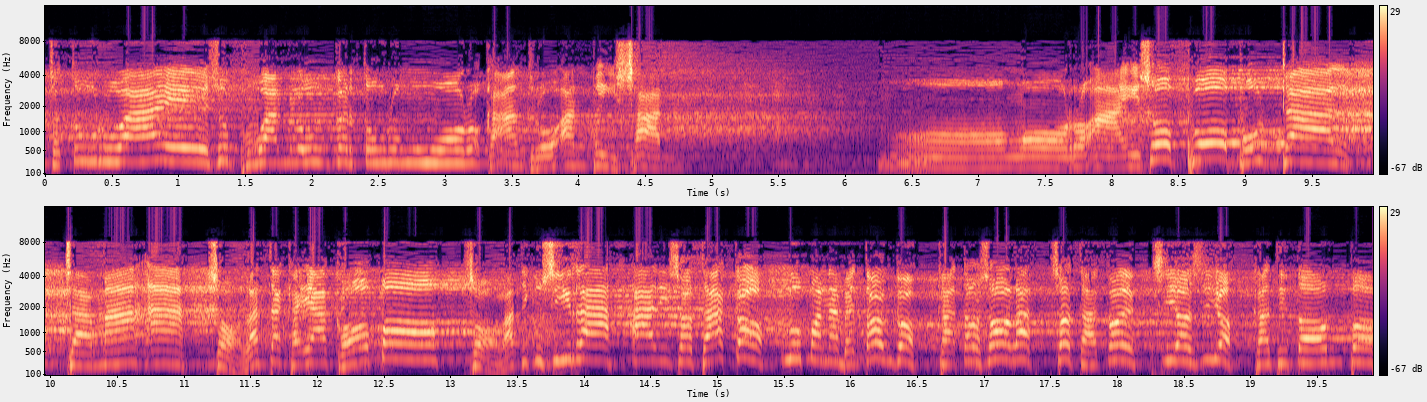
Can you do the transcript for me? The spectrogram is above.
aja turu wae, subuhan mlungker turu ngorok gak androkan pisan. Oh, Ngoro ai sobo budal. Jamaah. Sholat tak kayak gomo sholat iku sirah. Ali sodako. Luman ambek tangga. Gak tau sholat. Sodako sio sio gak ditompo.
